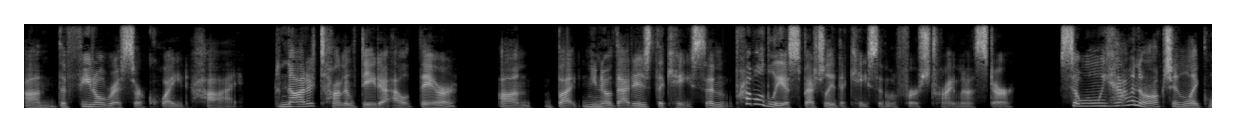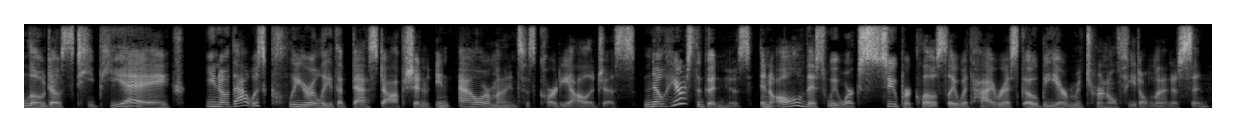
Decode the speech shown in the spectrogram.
Um, the fetal risks are quite high. Not a ton of data out there, um, but you know that is the case, and probably especially the case in the first trimester. So when we have an option like low dose TPA, you know, that was clearly the best option in our minds as cardiologists. Now, here's the good news. In all of this, we work super closely with high risk OB or maternal fetal medicine.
